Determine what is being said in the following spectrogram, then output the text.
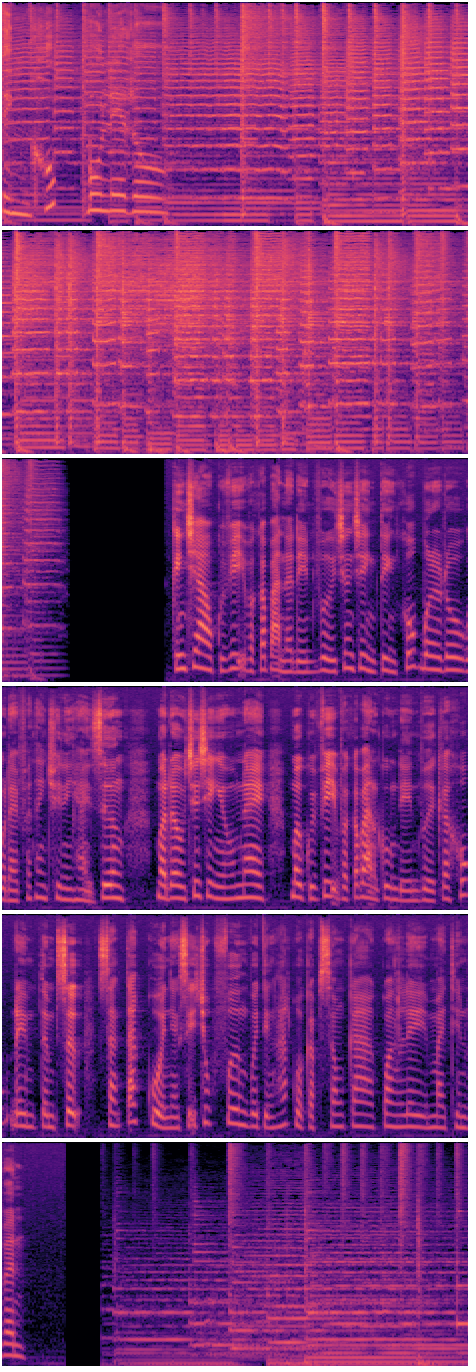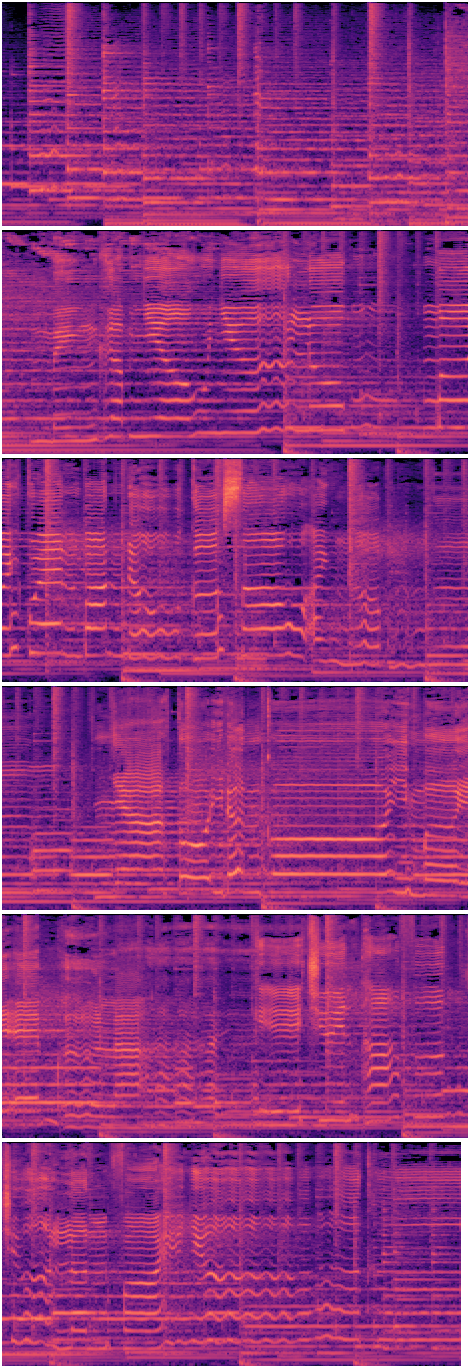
Tình khúc Bolero Kính chào quý vị và các bạn đã đến với chương trình Tình khúc Bolero của Đài Phát thanh Truyền hình Hải Dương. Mở đầu chương trình ngày hôm nay, mời quý vị và các bạn cùng đến với ca khúc Đêm tâm sự, sáng tác của nhạc sĩ Trúc Phương với tiếng hát của cặp song ca Quang Lê Mai Thiên Vân. Gặp nhau như lúc mới quen ban đầu cớ sao anh ngập ngừng? Nhà tôi đơn côi mời em ở lại. Kể chuyện tha phương chưa lần phải nhớ thương.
